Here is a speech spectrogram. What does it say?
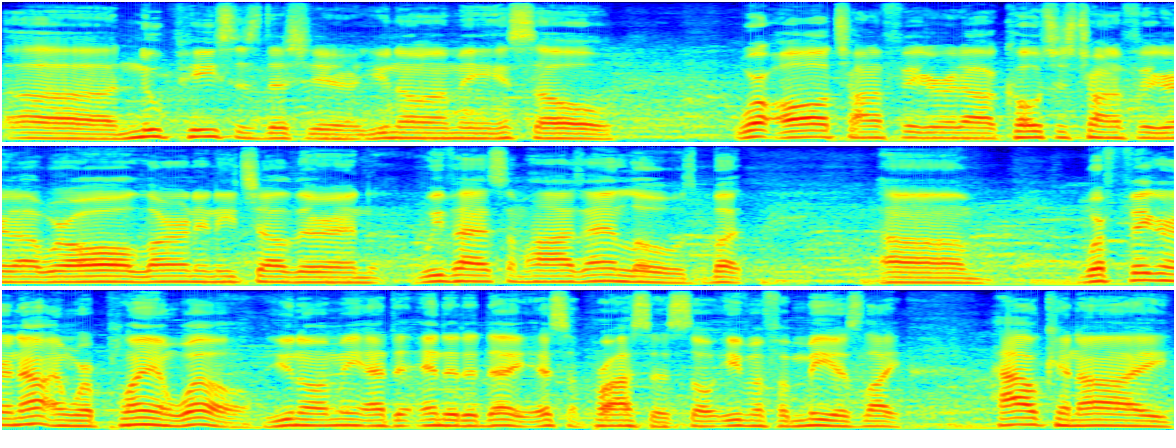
uh, new pieces this year. You know what I mean? So we're all trying to figure it out. Coaches trying to figure it out. We're all learning each other, and we've had some highs and lows, but um, we're figuring out and we're playing well. You know what I mean? At the end of the day, it's a process. So even for me, it's like, how can I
